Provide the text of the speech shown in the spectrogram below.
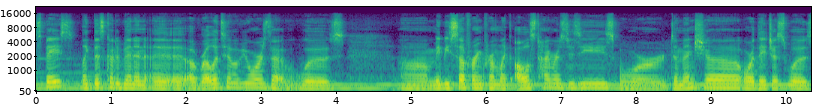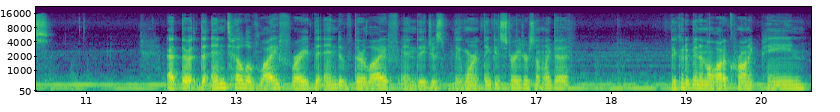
space. Like this could have been an, a, a relative of yours that was um, maybe suffering from like Alzheimer's disease or dementia, or they just was at the the end tail of life, right? The end of their life, and they just they weren't thinking straight or something like that. They could have been in a lot of chronic pain.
